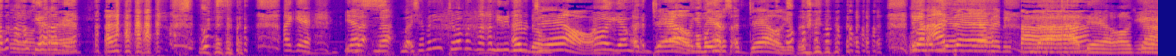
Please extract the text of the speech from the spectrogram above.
Atau kangen siaran ya. Ups. Oke, Yes. Mbak, Mbak, Mbak siapa nih? Coba perkenalkan diri dulu dong. Adele. Oh iya, Mbak Adele. Adele gitu ya. harus Adele gitu. Dengan. Adele, Renita. Mbak Adele, oke. Ya.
